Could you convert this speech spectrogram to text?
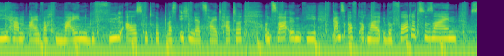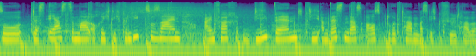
die haben einfach mein Gefühl ausgedrückt, was ich in der Zeit hatte. Und zwar irgendwie ganz oft auch mal überfordert zu sein, so das erste Mal auch richtig verliebt zu sein. Einfach die Band, die am besten das ausgedrückt haben, was ich gefühlt habe.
